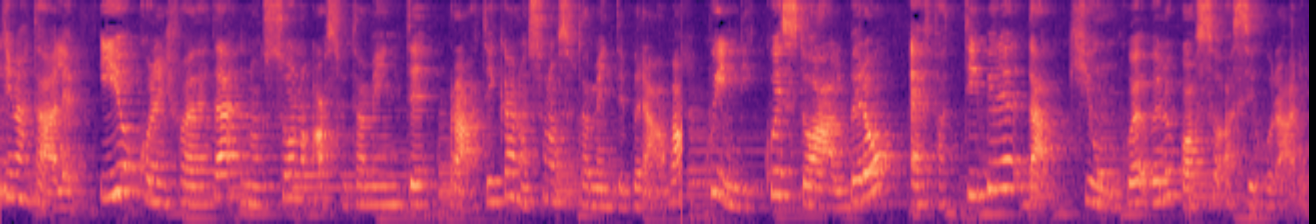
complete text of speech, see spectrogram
tutoriale. Io con il fare te non sono assolutamente pratica, non sono assolutamente brava, quindi questo albero è fattibile da chiunque, ve lo posso assicurare.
